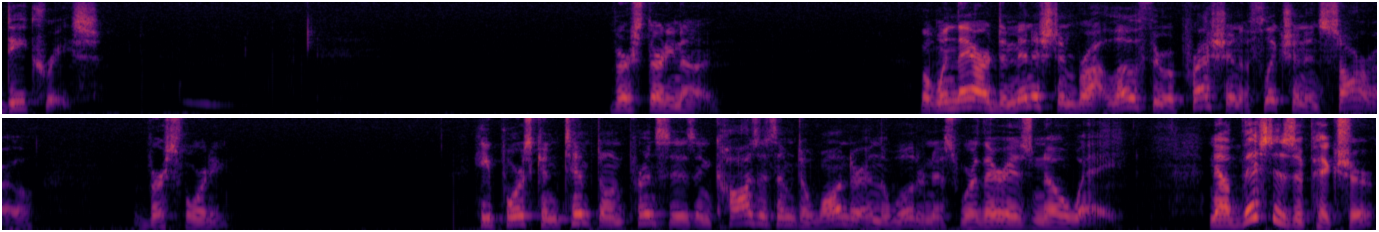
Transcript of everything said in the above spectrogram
decrease. Verse 39 but when they are diminished and brought low through oppression, affliction, and sorrow, verse 40, he pours contempt on princes and causes them to wander in the wilderness where there is no way. Now, this is a picture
